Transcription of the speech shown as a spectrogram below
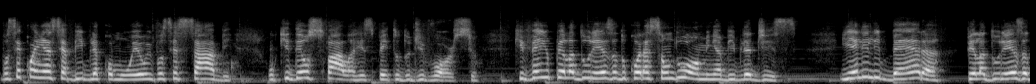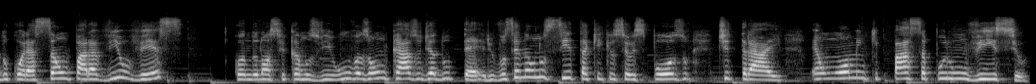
Você conhece a Bíblia como eu e você sabe o que Deus fala a respeito do divórcio, que veio pela dureza do coração do homem, a Bíblia diz. E ele libera pela dureza do coração para viuvez quando nós ficamos viúvas ou um caso de adultério. Você não nos cita aqui que o seu esposo te trai. É um homem que passa por um vício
